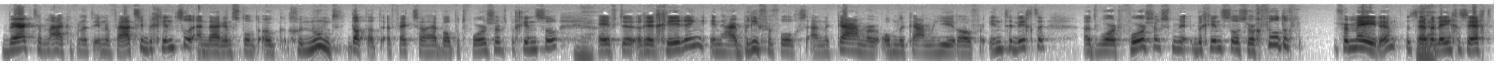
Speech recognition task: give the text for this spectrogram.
werk te maken van het innovatiebeginsel. En daarin stond ook genoemd dat dat effect zou hebben op het voorzorgsbeginsel. Ja. Heeft de regering in haar brief vervolgens aan de Kamer, om de Kamer hierover in te lichten, het woord voorzorgsbeginsel zorgvuldig vermeden. Ze Ja. hebben alleen gezegd,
